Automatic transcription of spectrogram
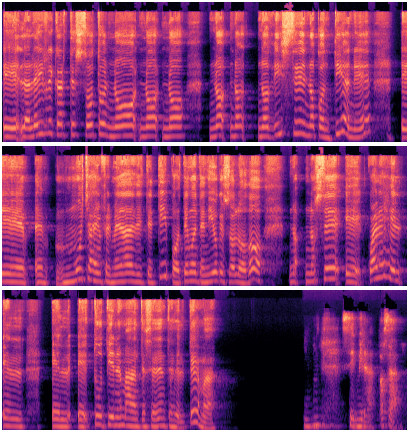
eh, la ley Ricarte Soto no, no, no, no, no, no dice, no contiene eh, eh, muchas enfermedades de este tipo. Tengo entendido que solo dos. No, no sé, ¿cuál es el, el, el tú tienes más antecedentes del tema? Sí, mira, o sea,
